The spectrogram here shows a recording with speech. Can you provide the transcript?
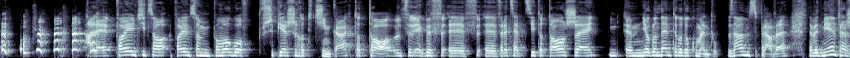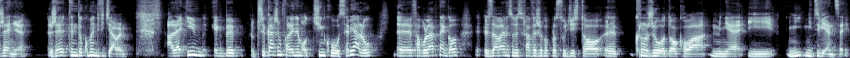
Ale powiem ci, co, powiem, co mi pomogło w, przy pierwszych odcinkach, to to, jakby w, e, w, e, w, recepcji, to to, że nie oglądałem tego dokumentu. Znałem sprawę, nawet miałem wrażenie, że ten dokument widziałem. Ale im jakby przy każdym kolejnym odcinku serialu e, fabularnego zdawałem sobie sprawę, że po prostu gdzieś to e, krążyło dookoła mnie i ni nic więcej.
